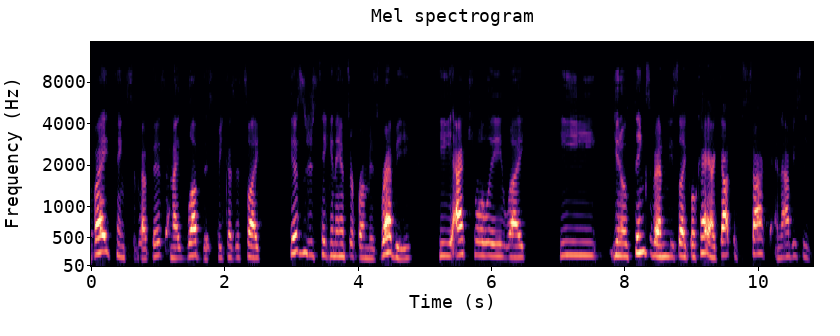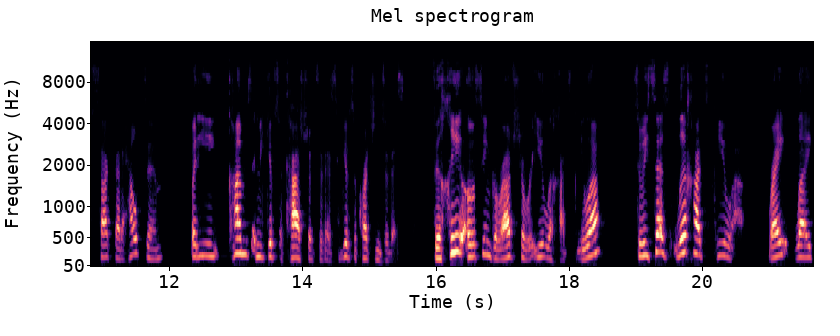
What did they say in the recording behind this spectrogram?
Abaye thinks about this, and I love this because it's like he doesn't just take an answer from his Rebbe. He actually like he you know thinks about it and he's like, okay, I got the psak, and obviously psak that helped him but he comes and he gives a kasha to this. He gives a question to this. So he says lichatchila, right? Like,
